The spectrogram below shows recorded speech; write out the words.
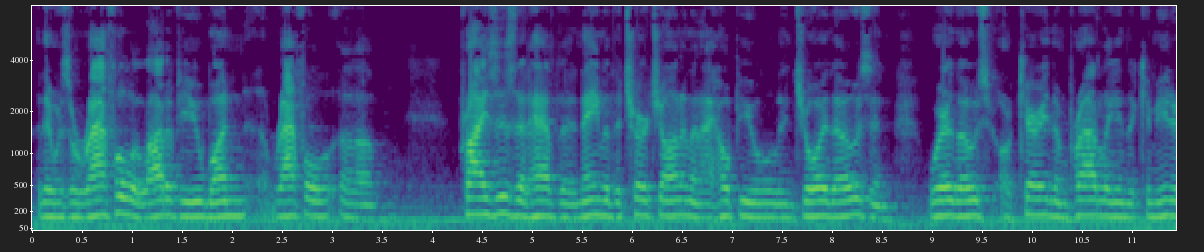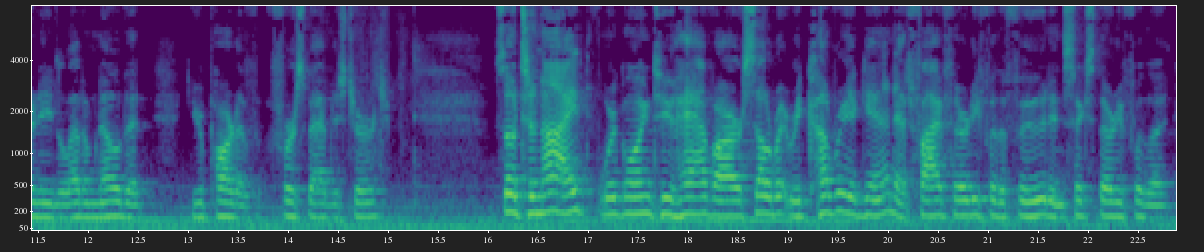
There was a raffle. A lot of you won raffle uh, prizes that have the name of the church on them. And I hope you will enjoy those and wear those or carry them proudly in the community to let them know that you're part of First Baptist Church. So tonight we're going to have our Celebrate Recovery again at 5.30 for the food and 6.30 for the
